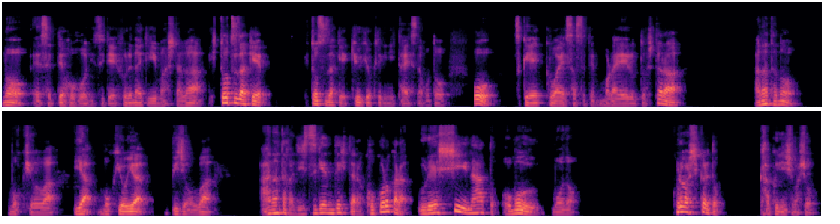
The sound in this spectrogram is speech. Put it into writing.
の設定方法について触れないと言いましたが、一つだけ、一つだけ究極的に大切なことを付け加えさせてもらえるとしたら、あなたの目標は、いや、目標やビジョンは、あなたが実現できたら心から嬉しいなと思うもの。これはしっかりと確認しましょう。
